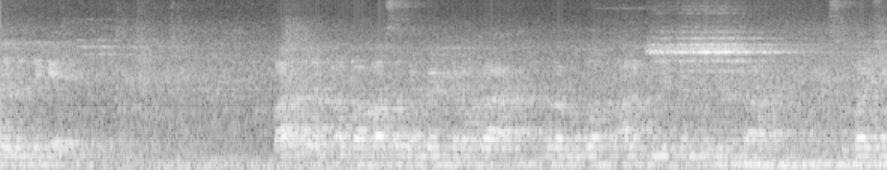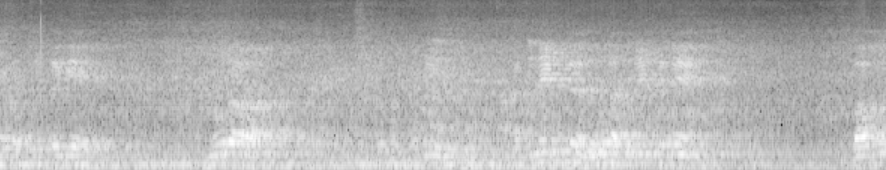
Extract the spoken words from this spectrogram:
ಜನತೆಗೆ ಭಾರತ ರತ್ನ ಬಾಬಾ ಸಾಹೇಬ್ ಅಂಬೇಡ್ಕರ್ ಅವರ ನೂರ ಮೂವತ್ತ್ನಾಲ್ಕನೇ ಜನ್ಮದಿನದ ಶುಭಾಶಯಗಳ ಜೊತೆಗೆ ನೂರ ಹದಿನೆಂಟು, ನೂರ ಹದಿನೆಂಟನೇ ಬಾಬು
